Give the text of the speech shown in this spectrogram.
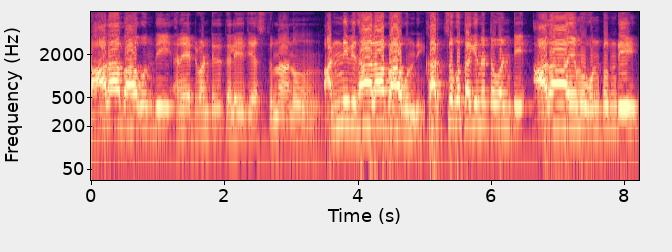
చాలా బాగుంది అనేటువంటిది తెలియజేస్తున్నాను. అన్ని విధాలా బాగుంది. ఖర్చుకు తగినటువంటి ఆదాయము ఉంటుంది.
